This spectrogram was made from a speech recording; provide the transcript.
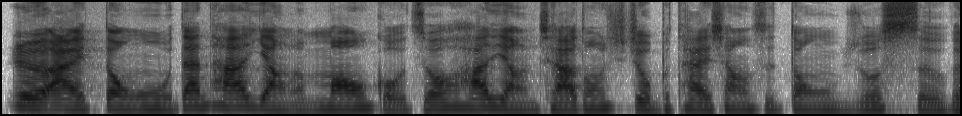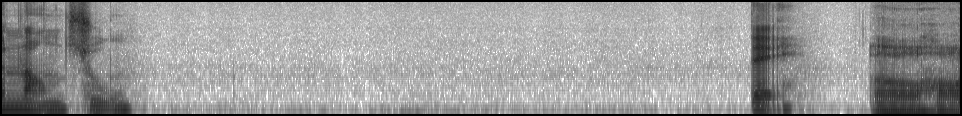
热爱动物，但他养了猫狗之后，他养其他东西就不太像是动物，比如说蛇跟狼蛛。对，哦，好，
